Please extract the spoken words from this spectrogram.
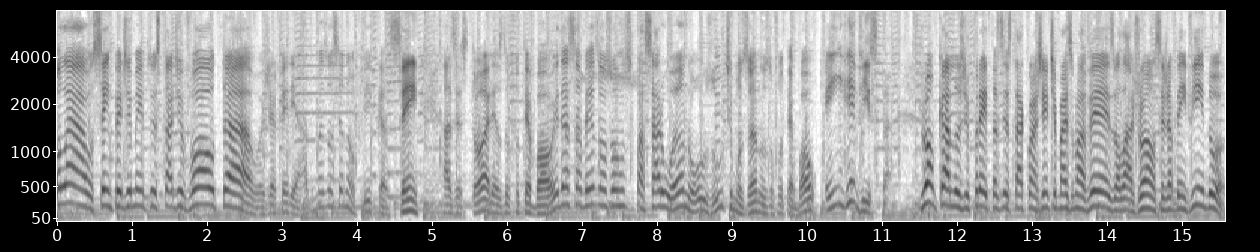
Olá, o Sem Impedimento está de volta. Hoje é feriado, mas você não fica sem as histórias do futebol. E dessa vez nós vamos passar o ano ou os últimos anos do futebol em revista. João Carlos de Freitas está com a gente mais uma vez. Olá, João, seja bem-vindo.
